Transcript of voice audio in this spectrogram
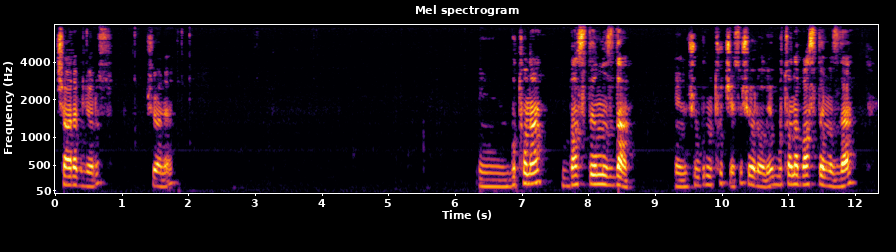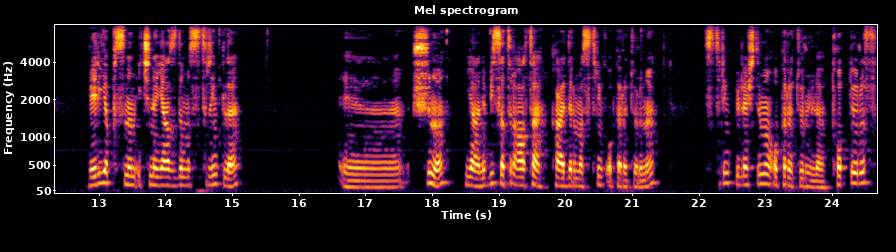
çağırabiliyoruz. Şöyle. Ee, butona bastığımızda yani çünkü bunun Türkçesi şöyle oluyor. Butona bastığımızda veri yapısının içine yazdığımız string ile e, şunu yani bir satır alta kaydırma string operatörünü string birleştirme operatörüyle topluyoruz.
